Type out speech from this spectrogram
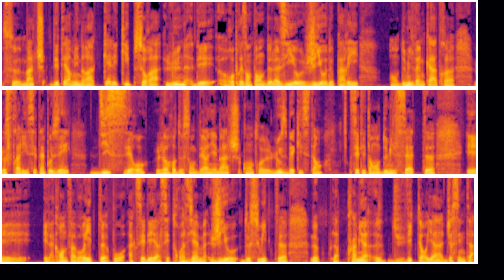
Ce match déterminera quelle équipe sera l'une des représentantes de l'Asie au JO de Paris en 2024, l'Australie s'est imposée 10-0 lors de son dernier match contre l'Ouzbékistan. C'était en 2007 et est la grande favorite pour accéder à ses troisièmes JO de suite. la première du Victoria, Jacinta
